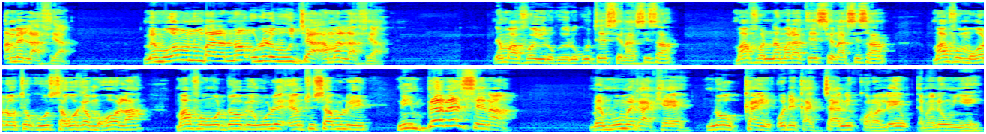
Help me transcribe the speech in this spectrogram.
an bɛ lafiya mɛ mɔgɔ minnu b'a la n'o olu de b'u ja an ma lafiya ne m'a fɔ yuruguyurugu tɛ senna sisan m'a fɔ namara tɛ senna sisan m'a fɔ mɔgɔ dɔw tɛ k'u sago kɛ mɔgɔw la m'a fɔ n ko dɔw bɛ n wolo ye intusabulu ye nin bɛɛ bɛ senna mɛ mun bɛ ka kɛ n'o ka ɲi o de ka ca ni kɔrɔlen tɛmɛnenw ye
